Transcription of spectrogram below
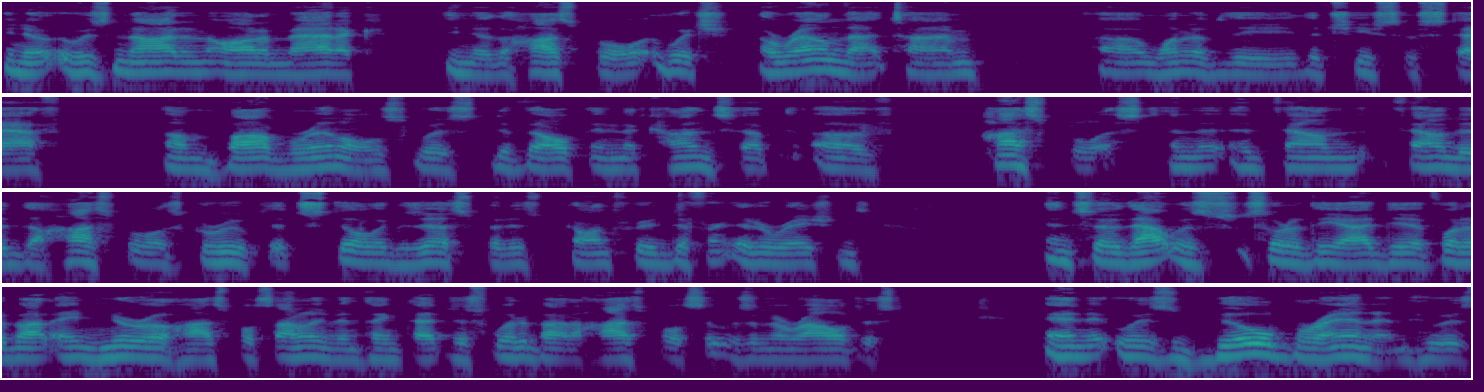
You know, it was not an automatic. You know, the hospital, which around that time, uh, one of the the chiefs of staff, um, Bob Reynolds, was developing the concept of hospitalist and had found founded the hospitalist group that still exists but has gone through different iterations. And so that was sort of the idea of what about a neuro hospitalist i don't even think that just what about a hospitalist that was a neurologist? And it was bill brannon who was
